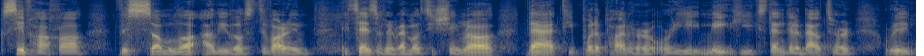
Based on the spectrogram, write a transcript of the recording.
ksiv hacha v'samla alilos devarim. It says over by Motzi Shemra that he put upon her, or he made, he extended about her, really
